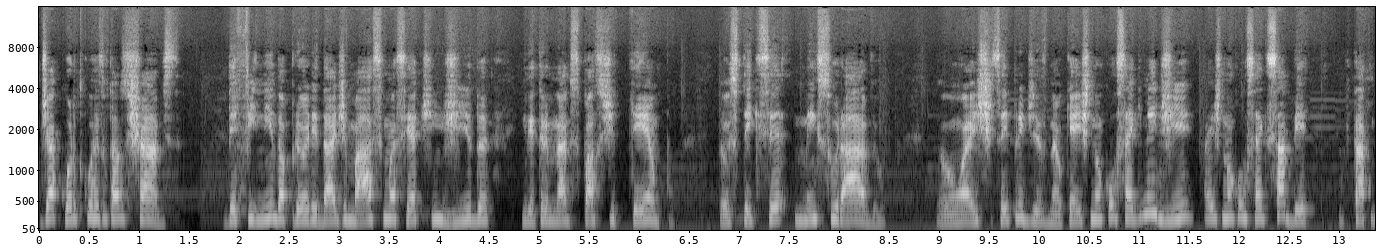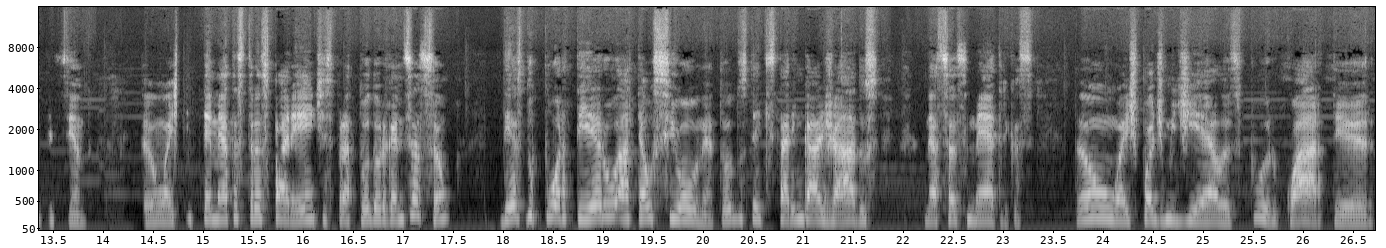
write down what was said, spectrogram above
de acordo com resultados chaves, definindo a prioridade máxima a ser atingida em determinado espaço de tempo. Então isso tem que ser mensurável. Então a gente sempre diz, né? O que a gente não consegue medir, a gente não consegue saber o que está acontecendo. Então a gente tem que ter metas transparentes para toda a organização, desde o porteiro até o CEO, né? Todos têm que estar engajados nessas métricas. Então a gente pode medir elas por quarter,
